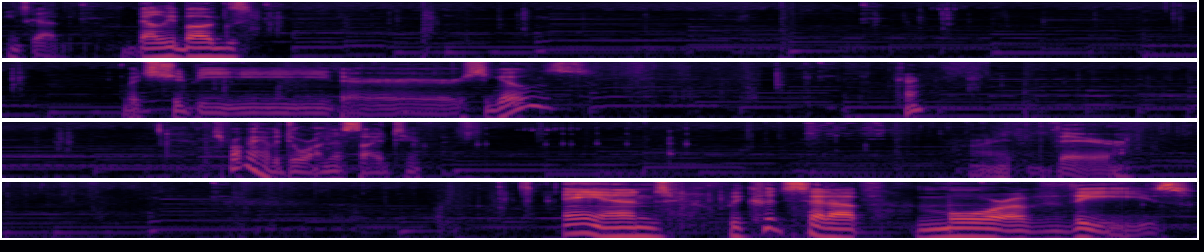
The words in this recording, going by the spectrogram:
he's got belly bugs. Which should be there she goes. Okay. I should probably have a door on this side too. Right there. And we could set up more of these.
